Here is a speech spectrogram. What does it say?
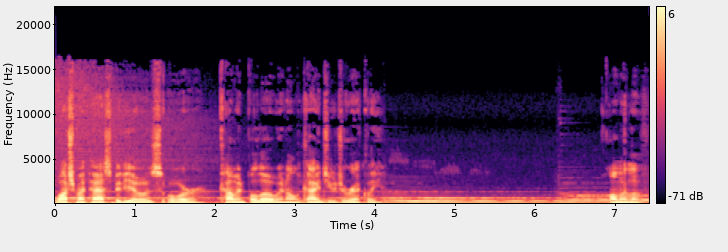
watch my past videos or comment below and I'll guide you directly. All my love.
